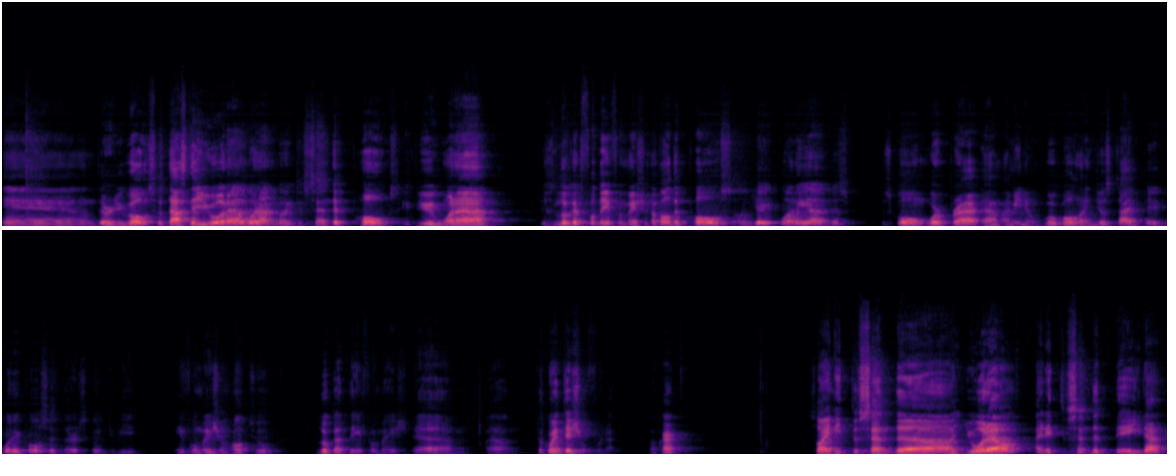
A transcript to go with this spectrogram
And there you go. So that's the URL where I'm going to send the post. If you wanna just look at for the information about the post on jQuery, I just just go on WordPress. Um, I mean on Google and just type jQuery post, and there's going to be information how to look at the information um, um, documentation for that. Okay. So I need to send the URL. I need to send the data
